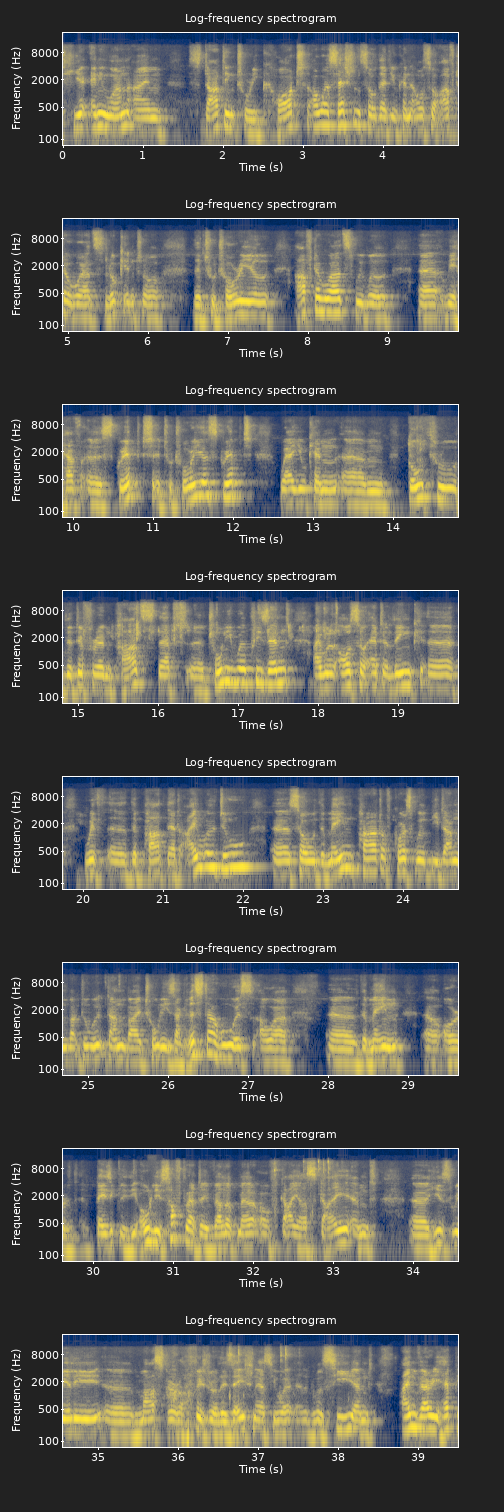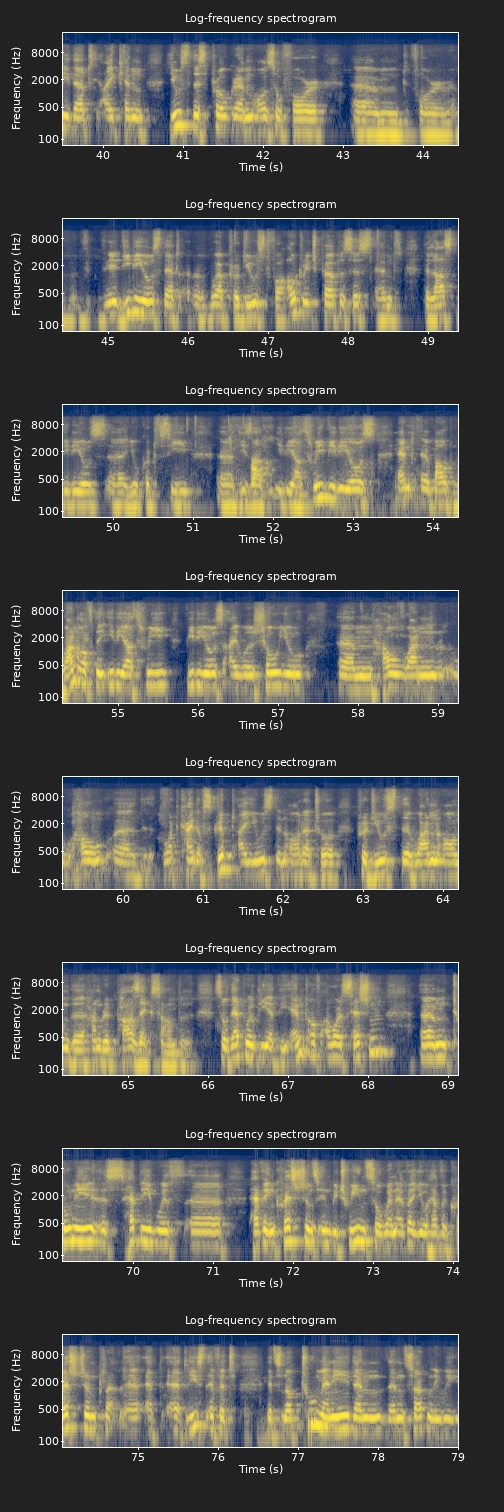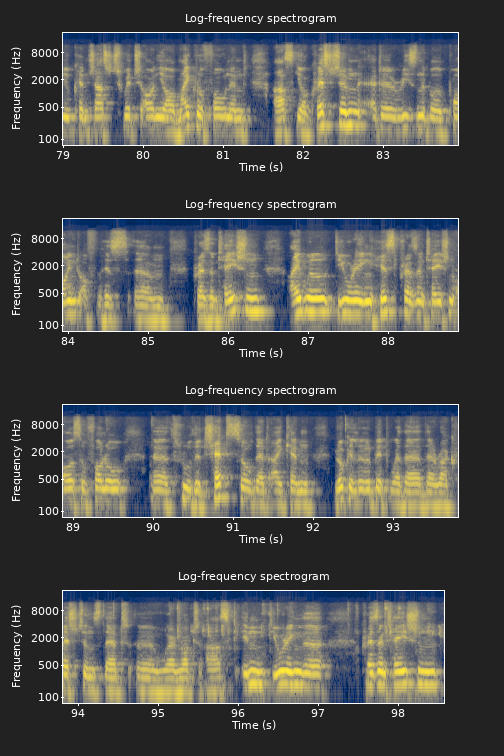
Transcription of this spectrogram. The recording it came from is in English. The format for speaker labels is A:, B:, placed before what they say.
A: hear anyone, I'm starting to record our session so that you can also afterwards look into the tutorial. Afterwards, we will uh, we have a script, a tutorial script, where you can um, go through the different parts that uh, Toni will present. I will also add a link uh, with uh, the part that I will do. Uh, so the main part, of course, will be done by, do, done by Toni Sagrista, who is our uh, the main or basically the only software developer of Gaia Sky. And uh, he's really a master of visualization, as you will see. And I'm very happy that I can use this program also for um, for videos that were produced for outreach purposes. And the last videos uh, you could see, uh, these are EDR3 videos. And about one of the EDR3 videos, I will show you um, how one, how, uh, what kind of script I used in order to produce the one on the 100 parsec sample. So that will be at the end of our session. Um, Toni is happy with uh, having questions in between. So whenever you have a question, uh, at, at least if it it's not too many, then then certainly we, you can just switch on your microphone and ask your question at a reasonable point of his um, presentation. I will, during his presentation, also follow uh, through the chat so that I can look a little bit whether there are questions that uh, were not asked in during the presentation.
